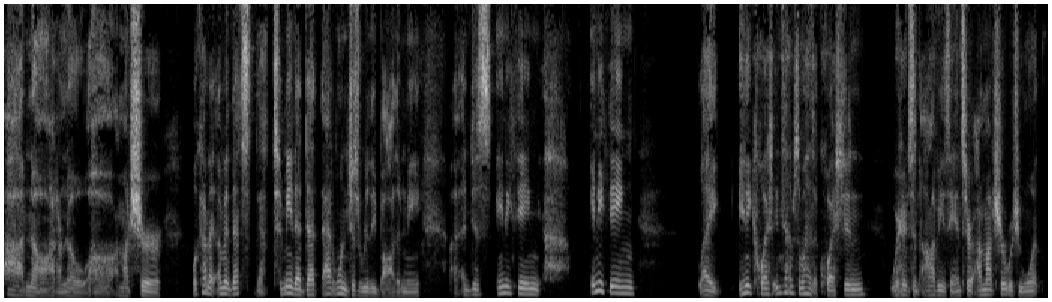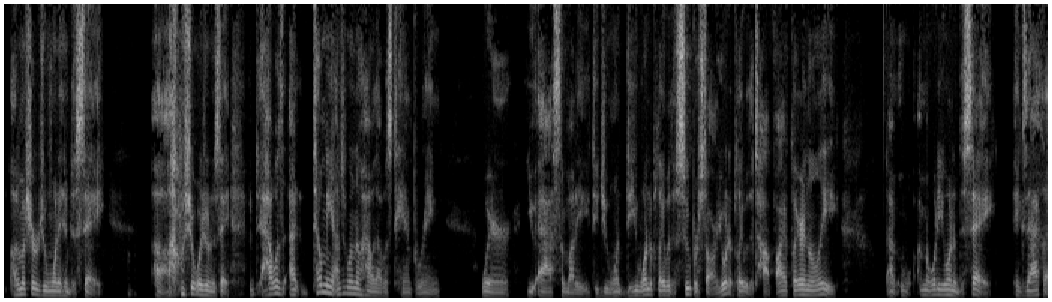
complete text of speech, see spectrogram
Ah, no, I don't know. Oh, I'm not sure what kind of i mean that's that to me that that, that one just really bothered me. And uh, just anything anything like any question anytime someone has a question where it's an obvious answer i'm not sure what you want i'm not sure what you wanted him to say. Uh, i'm sure what you want to say. How was uh, tell me i just want to know how that was tampering where you ask somebody did you want do you want to play with a superstar? You want to play with a top five player in the league? I, I mean what do you want him to say Exactly,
